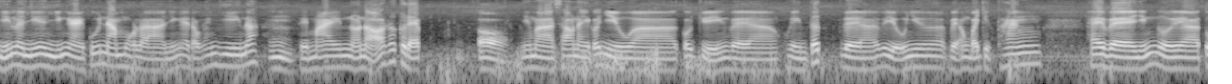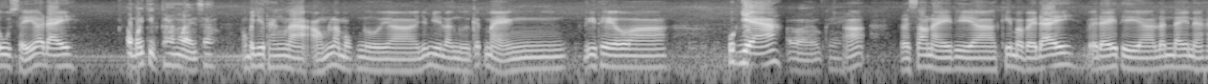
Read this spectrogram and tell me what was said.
những là những, những ngày cuối năm hoặc là những ngày đầu tháng giêng đó ừ. thì mai nở nở rất là đẹp Ồ. nhưng mà sau này có nhiều uh, câu chuyện về uh, huyền tích về uh, ví dụ như về ông bảy trực thăng hay về những người uh, tu sĩ ở đây ông bảy trực thăng là sao ông Bảy Chư Thăng là ổng là một người à, giống như là người cách mạng đi theo à, quốc gia Rồi, ok. đó. Rồi sau này thì à, khi mà về đây về đây thì à, lên đây nè.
